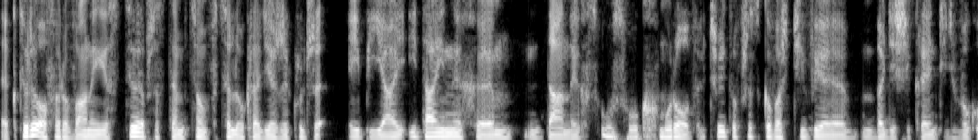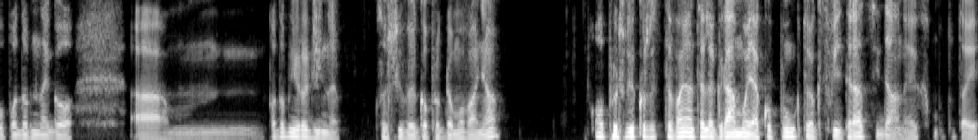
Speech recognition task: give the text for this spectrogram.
e, który oferowany jest cyberprzestępcom w celu kradzieży kluczy API i tajnych danych z usług chmurowych, czyli to wszystko właściwie będzie się kręcić wokół podobnego, um, podobnej rodziny złośliwego programowania. Oprócz wykorzystywania Telegramu jako punktu eksfiltracji danych, bo tutaj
